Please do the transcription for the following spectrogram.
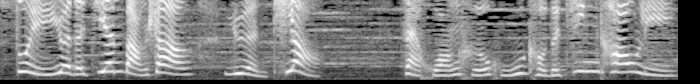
岁月的肩膀上远眺，在黄河壶口的惊涛里，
